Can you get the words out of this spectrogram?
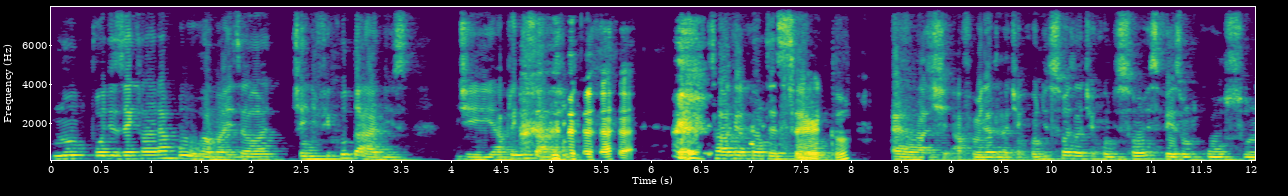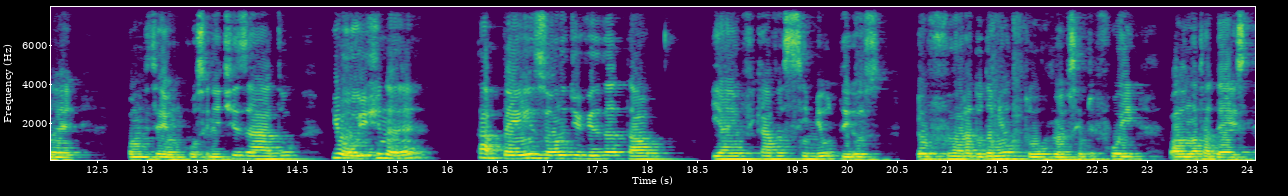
não vou dizer que ela era burra, mas ela tinha dificuldades de aprendizagem. Sabe o que aconteceu? Certo. Ela, a família dela tinha condições, ela tinha condições, fez um curso, né, vamos dizer, um curso elitizado, e hoje, né, tá bem zona de vida tal. E aí eu ficava assim, meu Deus, eu fui orador da minha turma, eu sempre fui o aluno nota 10.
